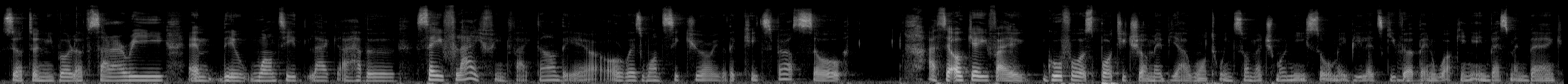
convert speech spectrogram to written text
certain level of salary and they wanted like I have a safe life in fact huh? they always want secure with the kids first so I said, okay, if I go for a sport teacher, maybe I won't win so much money. So maybe let's give mm-hmm. up and work in investment bank.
